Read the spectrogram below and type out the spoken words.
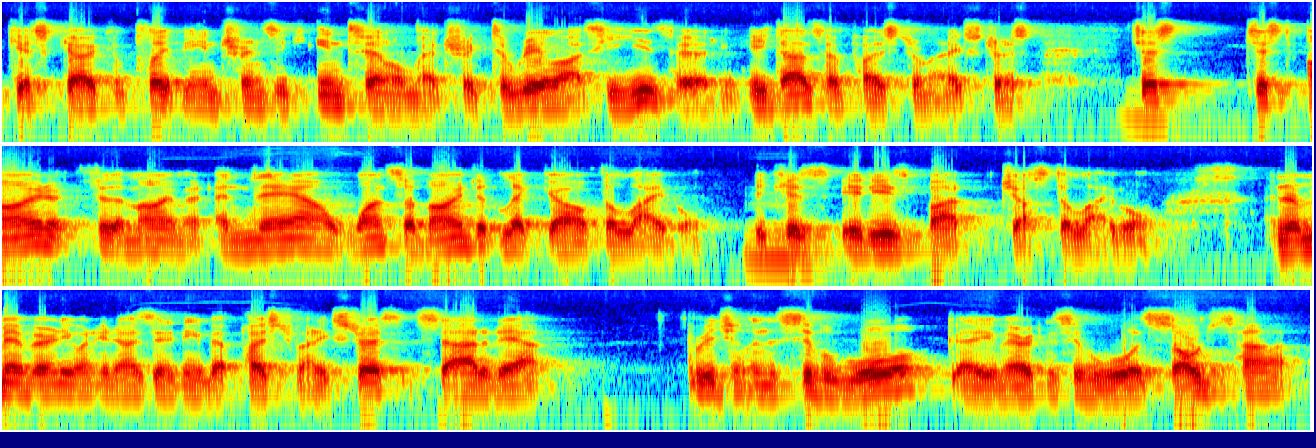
Just go completely intrinsic internal metric to realize he is hurting. He does have post traumatic stress. Just just own it for the moment. And now, once I've owned it, let go of the label mm-hmm. because it is but just a label. And remember, anyone who knows anything about post traumatic stress, it started out originally in the Civil War, the American Civil War, soldier's heart.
